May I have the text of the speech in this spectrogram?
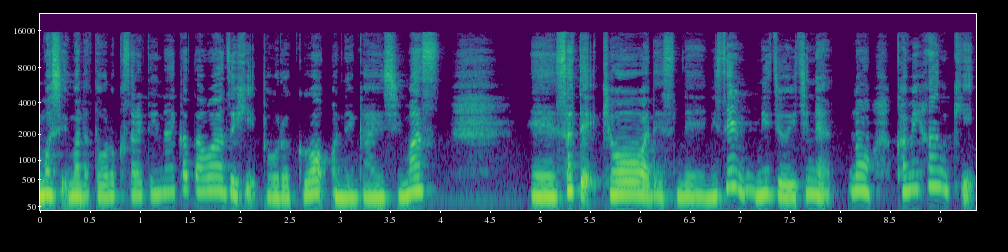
もしまだ登録されていない方は、ぜひ登録をお願いします。えー、さて、今日はですね、2021年の上半期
